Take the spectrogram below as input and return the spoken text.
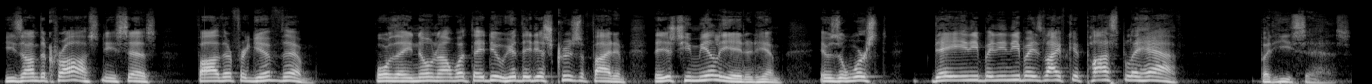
He's on the cross and he says, Father, forgive them, for they know not what they do. Here they just crucified him. They just humiliated him. It was the worst day anybody anybody's life could possibly have. But he says,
